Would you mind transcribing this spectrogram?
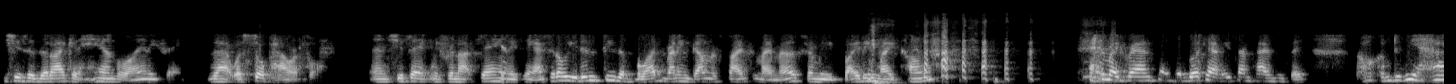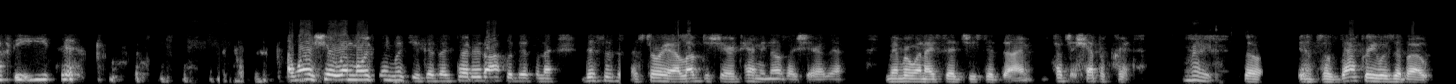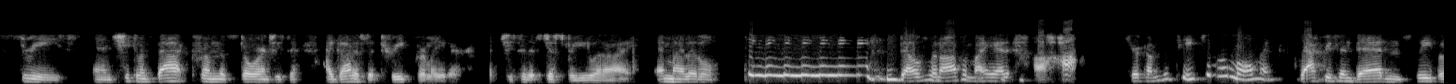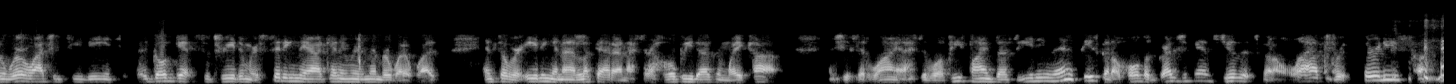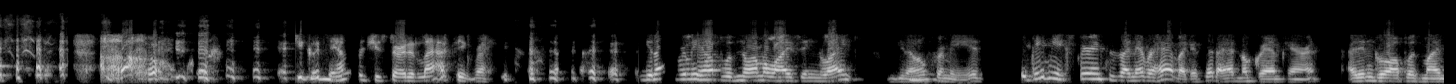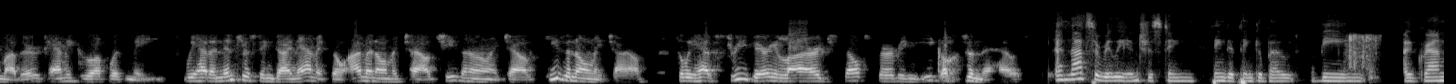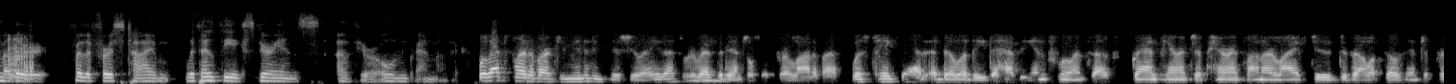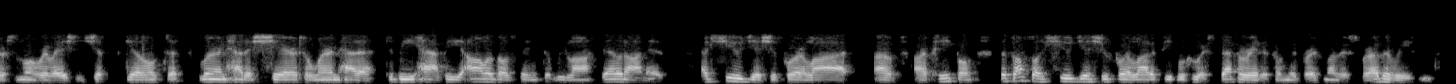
She said that I can handle anything. That was so powerful. And she thanked me for not saying anything. I said, Oh, you didn't see the blood running down the sides of my mouth from me biting my tongue? and my grandson would look at me sometimes and say, Kokum, do we have to eat this? I want to share one more thing with you because I started off with this, and I, this is a story I love to share. Tammy knows I share this. Remember when I said she said I'm such a hypocrite, right? So, and so Zachary was about three, and she comes back from the store and she said, "I got us a treat for later." She said, "It's just for you and I." And my little ding ding ding ding ding ding ding bells went off in my head. Aha! Here comes a teachable moment. Zachary's in bed and asleep, and we're watching TV. Go get the treat, and we're sitting there. I can't even remember what it was. And so we're eating, and I look at her and I said, I hope he doesn't wake up. And she said, Why? I said, Well, if he finds us eating this, he's going to hold a grudge against you that's going to last for 30 she couldn't help it. She started laughing, right? you know, it really helped with normalizing life, you know, mm-hmm. for me. It, it gave me experiences I never had. Like I said, I had no grandparents. I didn't grow up with my mother. Tammy grew up with me. We had an interesting dynamic, though. I'm an only child. She's an only child. He's an only child. So we have three very large, self serving egos in the house. And that's a really interesting thing to think about being a grandmother for the first time without the experience of your own grandmother. Well, that's part of our community's issue, eh? That's what mm-hmm. residential did for a lot of us, was take that ability to have the influence of grandparents or parents on our life to develop those interpersonal relationship skills, to learn how to share, to learn how to, to be happy, all of those things that we lost out on is a huge issue for a lot of our people. But it's also a huge issue for a lot of people who are separated from their birth mothers for other reasons,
